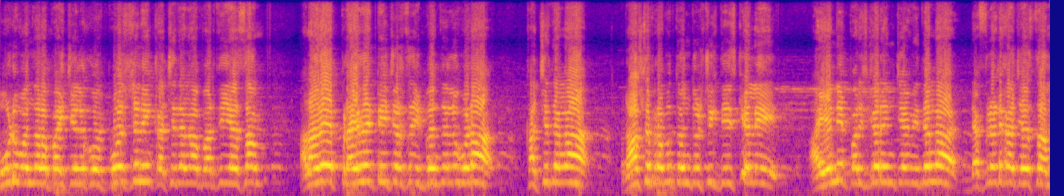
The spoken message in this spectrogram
మూడు వందల పైచీలకు పోస్టుని ఖచ్చితంగా భర్తీ చేస్తాం. అలాగే ప్రైవేట్ టీచర్స్ ఇబ్బందులు కూడా ఖచ్చితంగా రాష్ట్ర ప్రభుత్వం దృష్టికి తీసుకెళ్ళి అవన్నీ పరిష్కరించే విధంగా డెఫినెట్గా చేస్తాం.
